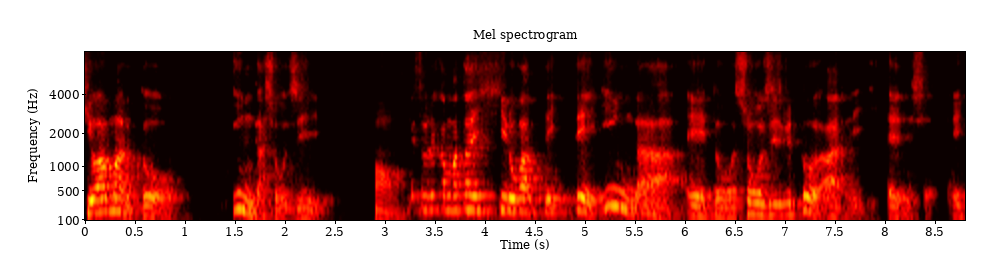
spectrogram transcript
極まると陰が生じ、でそれがまた広がっていって、陰が、えーと、生じると、あえー、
